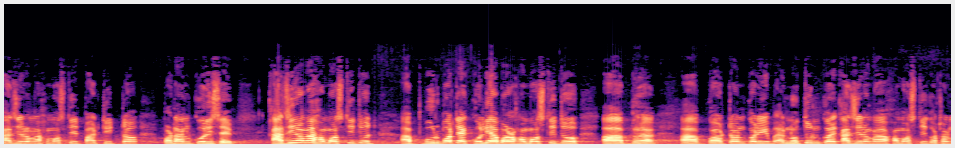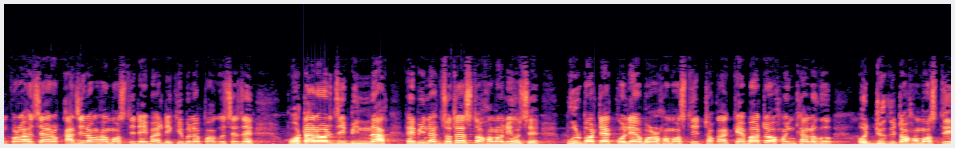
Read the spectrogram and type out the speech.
কাজিৰঙা সমষ্টিত প্ৰাৰ্থিত্ব প্ৰদান কৰিছে। কাজিৰঙা সমষ্টিটোত পূৰ্বতে কলিয়াবৰ সমষ্টিটো কৰ্তন কৰি নতুনকৈ কাজিৰঙা সমষ্টি গঠন কৰা হৈছে আৰু কাজিৰঙা সমষ্টিত এইবাৰ দেখিবলৈ পোৱা গৈছে যে ভোটাৰৰ যি বিন্যাস সেই বিন্যাস যথেষ্ট সলনি হৈছে। পূৰ্বতে কলিয়াবৰ সমষ্টিত থকা কেইবাটাও সংখ্যালঘু অধ্যুষিত সমষ্টি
